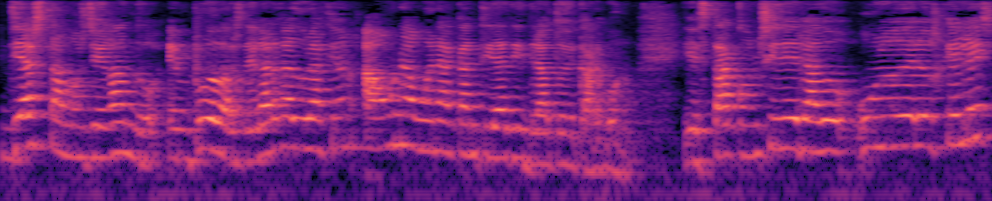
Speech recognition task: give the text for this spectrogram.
ya estamos llegando en pruebas de larga duración a una buena cantidad de hidrato de carbono. Y está considerado uno de los geles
